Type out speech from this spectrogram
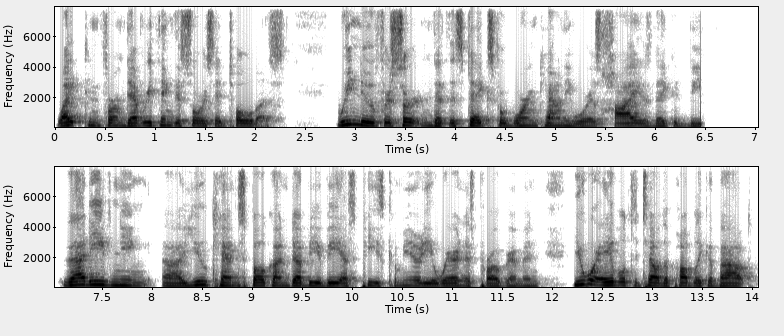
White confirmed everything the source had told us. We knew for certain that the stakes for Warren County were as high as they could be. That evening, uh, you, Ken, spoke on WVSP's community awareness program, and you were able to tell the public about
